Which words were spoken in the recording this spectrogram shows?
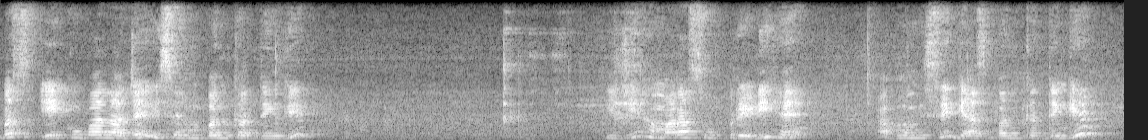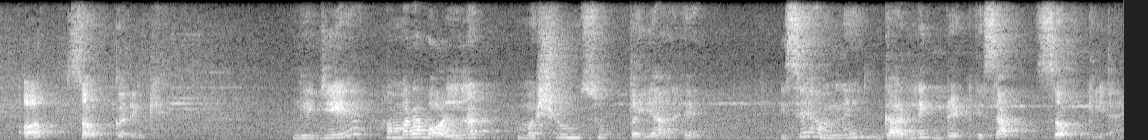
बस एक उबाल आ जाए, इसे हम बंद कर देंगे। लीजिए, हमारा सूप रेडी है। अब हम इसे गैस बंद कर देंगे। और सर्व करेंगे। लीजिए, हमारा वॉलनट मशरूम सूप तैयार है। इसे हमने गार्लिक ब्रेड के साथ सर्व किया है।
